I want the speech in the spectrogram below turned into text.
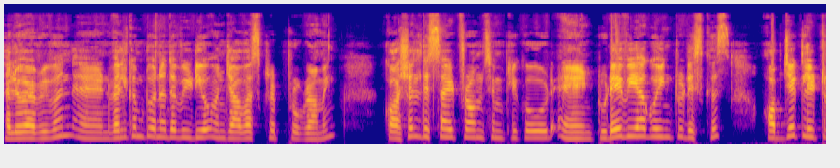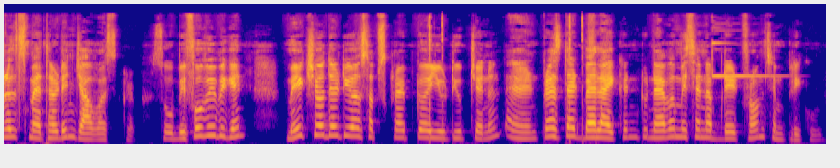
Hello everyone and welcome to another video on JavaScript programming. Kaushal this side from SimpliCode and today we are going to discuss object literals method in JavaScript. So before we begin, make sure that you are subscribed to our YouTube channel and press that bell icon to never miss an update from SimpliCode.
